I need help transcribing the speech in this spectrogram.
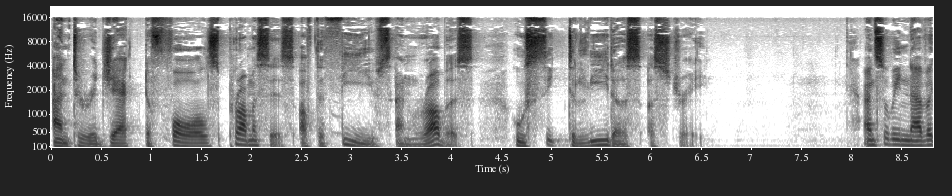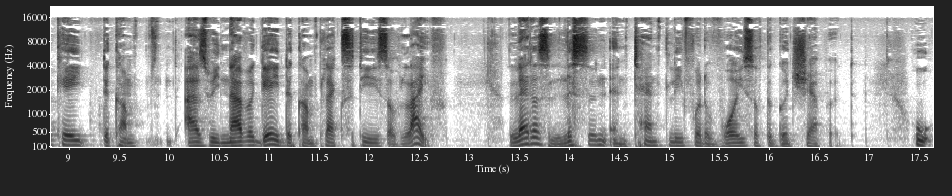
and to reject the false promises of the thieves and robbers who seek to lead us astray. And so we navigate the com- as we navigate the complexities of life, let us listen intently for the voice of the Good Shepherd who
